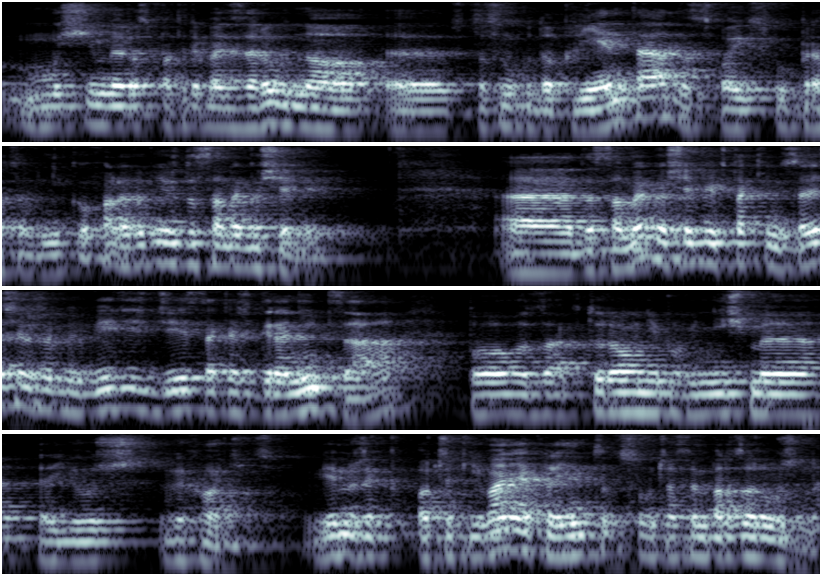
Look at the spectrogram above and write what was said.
musimy rozpatrywać zarówno w stosunku do klienta, do swoich współpracowników, ale również do samego siebie. Do samego siebie w takim sensie, żeby wiedzieć, gdzie jest jakaś granica, poza którą nie powinniśmy już wychodzić. Wiemy, że oczekiwania klientów są czasem bardzo różne.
